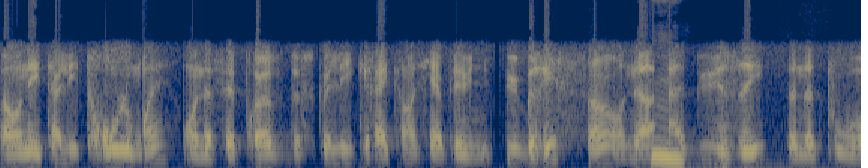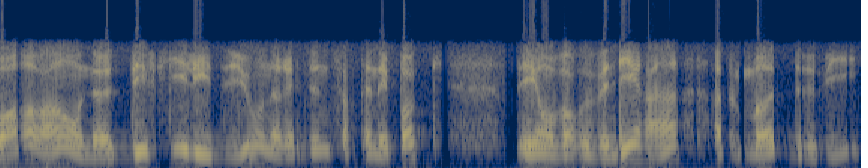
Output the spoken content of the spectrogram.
on est allé trop loin. On a fait preuve de ce que les Grecs anciens appelaient une hubris. Hein. On a hmm. abusé de notre pouvoir. Hein. On a défié les dieux. On aurait dit une certaine époque. Et on va revenir à un mode de vie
